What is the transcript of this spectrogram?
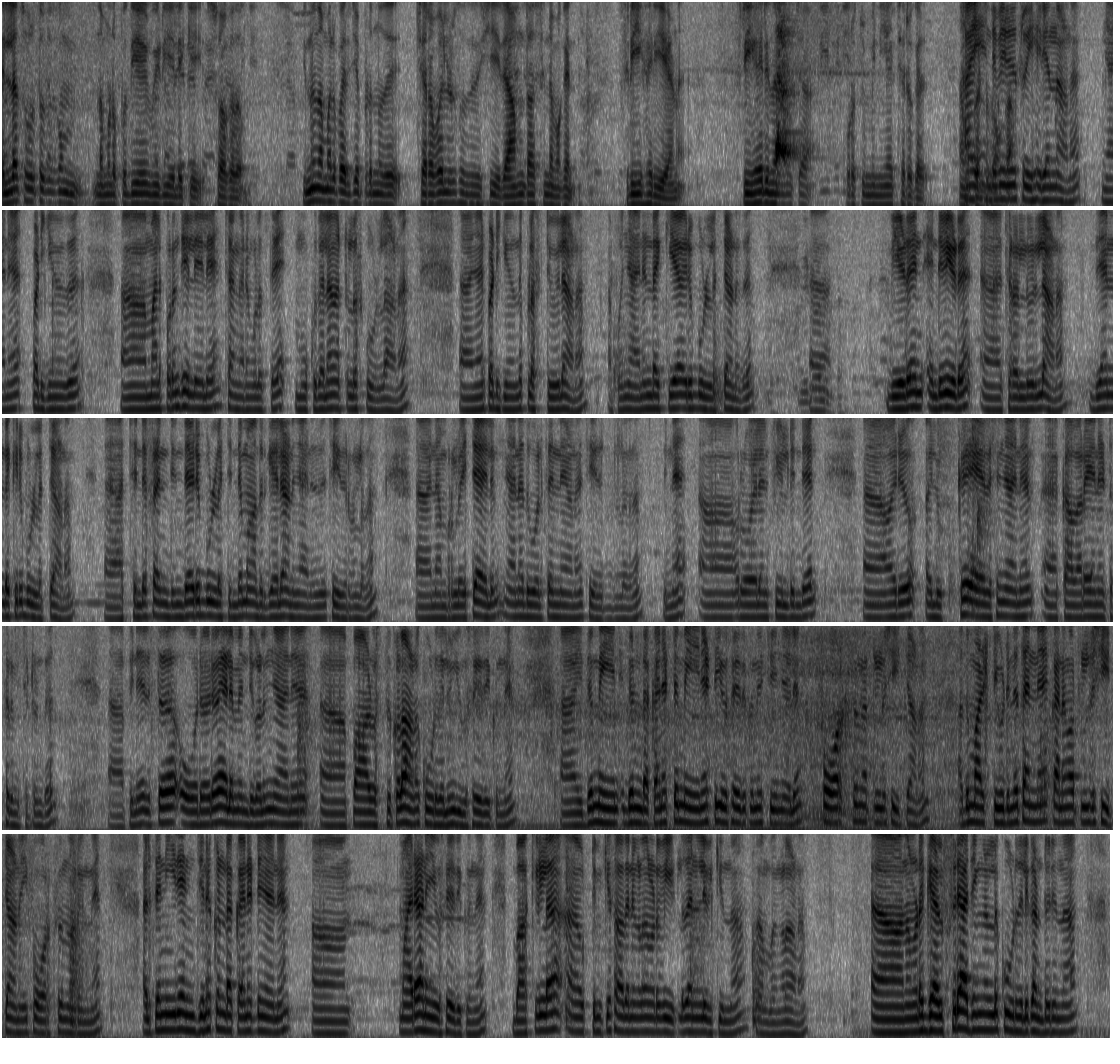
എല്ലാ സുഹൃത്തുക്കൾക്കും നമ്മുടെ പുതിയ വീഡിയോയിലേക്ക് സ്വാഗതം. ഇന്ന് നമ്മൾ പരിചയപ്പെടുന്നത് ചെറവല്ലൂർ സ്വദേശി രാംദാസിന്റെ മകൻ ശ്രീഹരിയാണ്. ശ്രീഹരി നിർമ്മിച്ച കുറച്ച് മിനിയേച്ചറുകൾ ഹായ് എന്റെ പേര് ശ്രീഹരി എന്നാണ്. ഞാൻ പഠിക്കുന്നത് മലപ്പുറം ജില്ലയിലെ ചങ്ങരംകുളത്തെ മൂക്കുതല നട്ടുള്ള സ്കൂളിലാണ്. ഞാൻ പഠിക്കുന്നത് പ്ലസ് ടുവിലാണ്. അപ്പോൾ ഞാൻ ഉണ്ടാക്കിയ ഒരു ബുള്ളറ്റാണിത്. വീട് എന്റെ വീട് ചിറവല്ലൂരിലാണ്. ഇത് ഞാൻ ഉണ്ടാക്കിയൊരു ബുള്ളറ്റാണ്. അച്ഛന്റെ ഫ്രണ്ടിന്റെ ഒരു ബുള്ളറ്റിന്റെ മാതൃകയിലാണ് ഞാനിത് ചെയ്തിട്ടുള്ളത്. നമ്പർ പ്ലേറ്റ് ആയാലും ഞാൻ അതുപോലെ തന്നെയാണ് ചെയ്തിട്ടുള്ളത്. പിന്നെ റോയൽ എൻഫീൽഡിന്റെ ഒരു ലുക്ക് ഏകദേശം ഞാൻ കവർ ചെയ്യാനായിട്ട് ശ്രമിച്ചിട്ടുണ്ട്. പിന്നെ ഇതിലത്തെ ഓരോരോ എലമെന്റുകളും ഞാൻ പാഴ്വസ്തുക്കളാണ് കൂടുതലും യൂസ് ചെയ്തിരിക്കുന്നത് ഇത് മെയിൻ ഇത് ഉണ്ടാക്കാനായിട്ട് മെയിനായിട്ട് യൂസ് ചെയ്തിരിക്കുന്നത് വെച്ച് കഴിഞ്ഞാൽ ഫോർക്സ് എന്നിട്ടുള്ള ഷീറ്റാണ് അത് മൾട്ടിവുഡിന്റെ തന്നെ കനം കുറച്ചുള്ളൊരു ഷീറ്റാണ് ഈ ഫോർക്സ് എന്ന് പറയുന്നത് അതിൽ തന്നെ ഈ ഒരു എഞ്ചിനൊക്കെ ഉണ്ടാക്കാനായിട്ട് ഞാൻ മരമാണ് യൂസ് ചെയ്തിരിക്കുന്നത്. ബാക്കിയുള്ള ഒട്ടുമിക്ക സാധനങ്ങൾ നമ്മുടെ വീട്ടിൽ തന്നെ ലഭിക്കുന്ന സംഭവങ്ങളാണ്. നമ്മുടെ ഗൾഫ് രാജ്യങ്ങളിൽ കൂടുതൽ കണ്ടുവരുന്ന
